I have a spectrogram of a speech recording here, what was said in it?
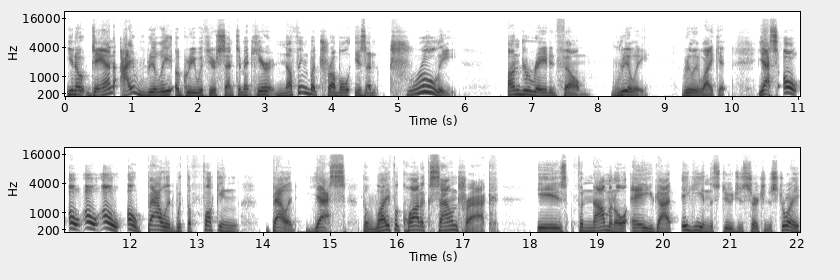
you know, Dan, I really agree with your sentiment here. Nothing but Trouble is a truly underrated film. Really, Really like it. Yes. Oh, oh, oh, oh, oh, ballad with the fucking ballad. Yes. The Life Aquatic soundtrack is phenomenal. A, you got Iggy and the Stooges Search and Destroy,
